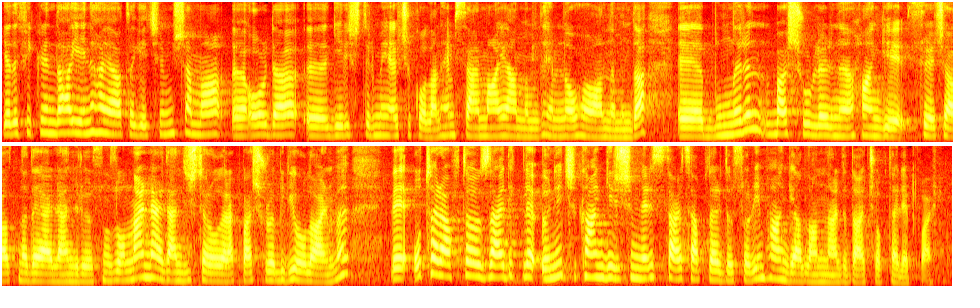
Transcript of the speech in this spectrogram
ya da fikrini daha yeni hayata geçirmiş ama e, orada e, geliştirmeye açık olan hem sermaye anlamında hem know-how anlamında e, bunların başvurularını hangi süreç altında değerlendiriyorsunuz? Onlar nereden dijital olarak başvurabiliyorlar mı? Ve o tarafta özellikle öne çıkan girişimleri, startupları da sorayım hangi alanlarda daha çok talep var?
